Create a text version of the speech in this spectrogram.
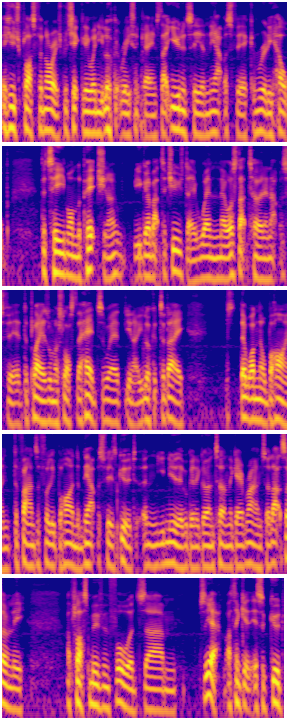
a huge plus for Norwich, particularly when you look at recent games. That unity and the atmosphere can really help the team on the pitch. You know, you go back to Tuesday when there was that turn in atmosphere, the players almost lost their heads. Where you know, you look at today, they're one 0 behind, the fans are fully behind them, the atmosphere's good, and you knew they were going to go and turn the game around. So that's only a plus moving forwards. Um, so yeah, I think it, it's a good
